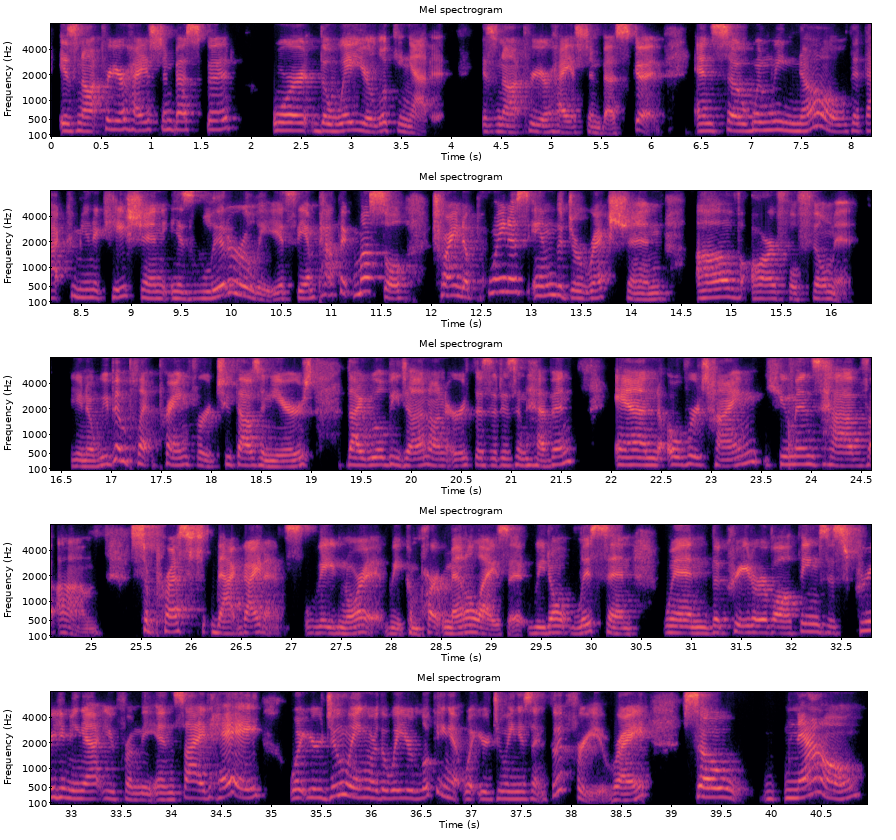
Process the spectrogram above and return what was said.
is not for your highest and best good, or the way you're looking at it is not for your highest and best good. And so when we know that that communication is literally it's the empathic muscle trying to point us in the direction of our fulfillment you know, we've been pl- praying for 2000 years, thy will be done on earth as it is in heaven. And over time, humans have um, suppressed that guidance. We ignore it, we compartmentalize it. We don't listen when the creator of all things is screaming at you from the inside, hey, what you're doing or the way you're looking at what you're doing isn't good for you, right? So now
